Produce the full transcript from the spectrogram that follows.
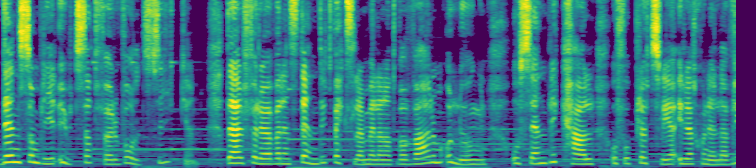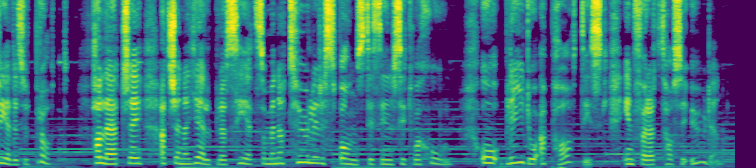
Den som blir utsatt för våldscykeln, där förövaren ständigt växlar mellan att vara varm och lugn och sen bli kall och få plötsliga irrationella vredesutbrott, har lärt sig att känna hjälplöshet som en naturlig respons till sin situation och blir då apatisk inför att ta sig ur den.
